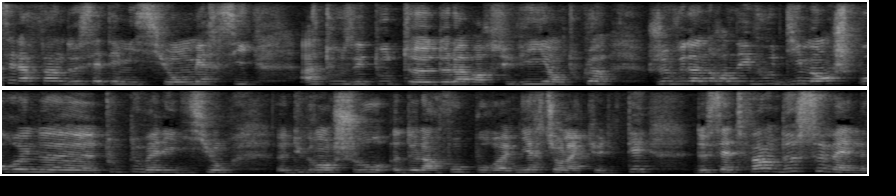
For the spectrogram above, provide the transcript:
C'est la fin de cette émission. Merci à tous et toutes euh, de l'avoir suivi. En tout cas, je vous donne rendez-vous dimanche pour une euh, toute nouvelle édition euh, du Grand Show de l'info pour revenir sur l'actualité de cette fin de semaine.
